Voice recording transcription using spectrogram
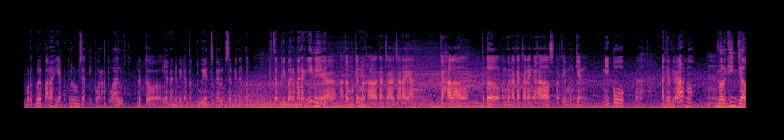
Menurut gue parah ya mungkin lu bisa tipu orang tua lu. Betul. Ya kan demi dapat duit supaya lu bisa beli dapat bisa beli barang-barang ini Iya. gitu. Atau mungkin Iya. menghalalkan cara-cara yang gak halal. Betul. Menggunakan cara yang gak halal seperti mungkin nipu. Nah, ada Iya lebih kan? parah no. Hmm. Jual ginjal.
